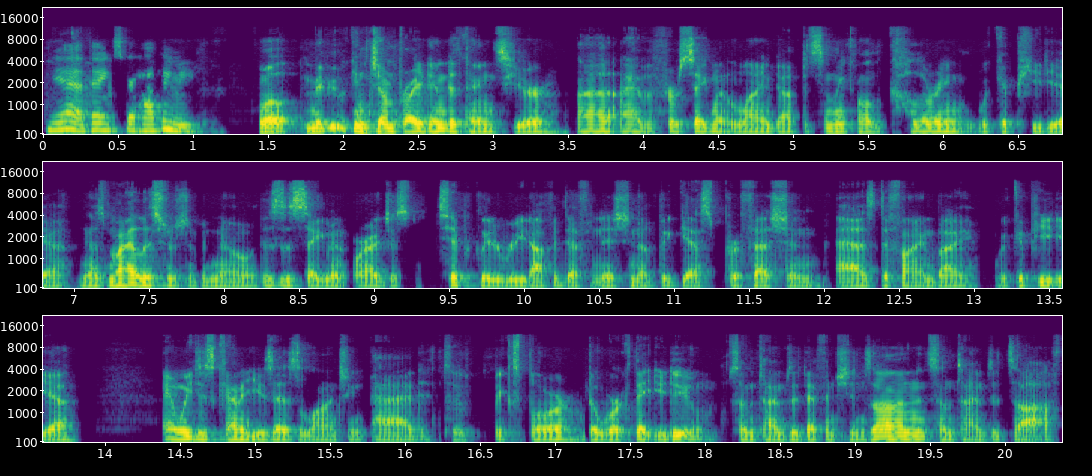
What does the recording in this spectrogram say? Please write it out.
Yeah, thanks for having me. Well, maybe we can jump right into things here. Uh, I have the first segment lined up. It's something called Coloring Wikipedia. And as my listeners would know, this is a segment where I just typically read off a definition of the guest profession as defined by Wikipedia. And we just kind of use as a launching pad to explore the work that you do. Sometimes the definition's on and sometimes it's off.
